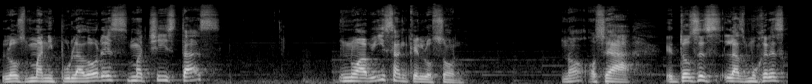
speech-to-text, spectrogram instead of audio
Los manipuladores machistas no avisan que lo son, ¿no? O sea, entonces las mujeres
